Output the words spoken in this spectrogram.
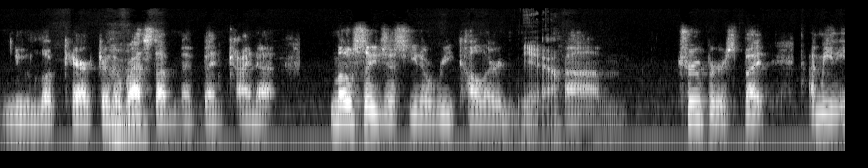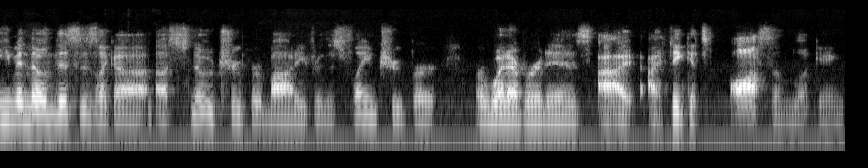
new look character. The Mhm. rest of them have been kind of mostly just you know recolored yeah, um, troopers. But I mean, even though this is like a, a snow trooper body for this flame trooper or whatever it is, I, I think it's awesome looking.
